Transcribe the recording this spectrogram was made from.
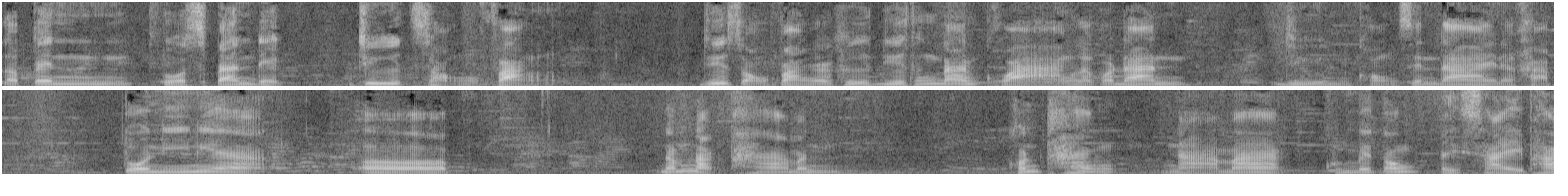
แล้วเป็นตัวสแปนเด็กยืดสองฝั่ง ยืดสองฝั่งก็คือยืดทั้งด้านขวางแล้วก็ด้านยืนของเส้นได้นะครับ ตัวนี้เนี่ย น้ำหนักผ้ามันค่อนข้างหนามาก คุณไม่ต้องไปใช้ผ้า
